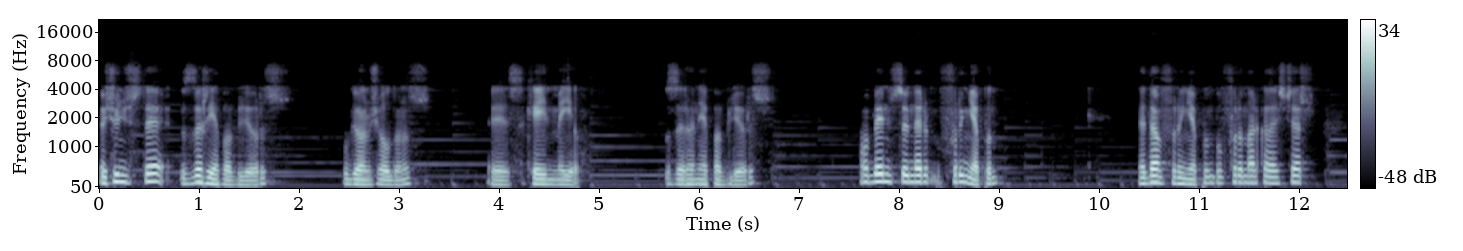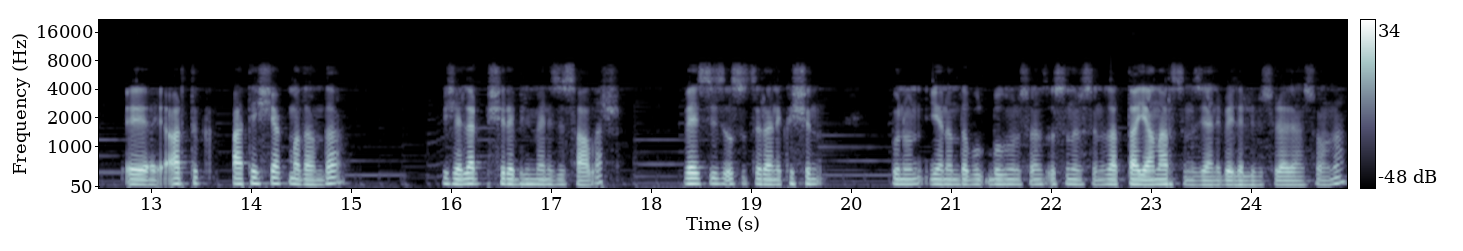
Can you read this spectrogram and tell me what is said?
Üçüncüsü de zırh yapabiliyoruz. Bu görmüş olduğunuz e, scale mail zırhını yapabiliyoruz. Ama benim size önerim fırın yapın. Neden fırın yapın? Bu fırın arkadaşlar e, artık ateş yakmadan da bir şeyler pişirebilmenizi sağlar. Ve sizi ısıtır hani kışın bunun yanında bul- bulunursanız ısınırsınız. Hatta yanarsınız yani belirli bir süreden sonra.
